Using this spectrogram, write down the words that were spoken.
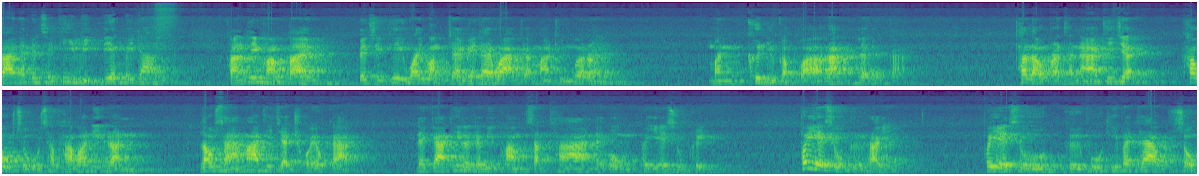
ตายนั้นเป็นสิ่งที่หลีกเลี่ยงไม่ได้ขณะที่ความตายเป็นสิ่งที่ไว้วางใจไม่ได้ว่าจะมาถึงเมื่อไหร่ มันขึ้นอยู่กับวาระและโอกาส ถ้าเราปรารถนาที่จะเข้าสู่สภาวะนิรันดร์เราสามารถที่จะฉวยโอกาส ในการที่เราจะมีความศรัทธาในองค์พระเยซูคริสต์พระเยซูคือใคร พระเยซูคือผู้ที่พระเจ้าส่ง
